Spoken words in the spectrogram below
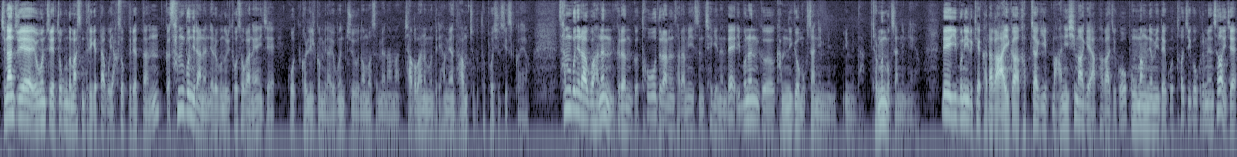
지난주에, 요번 주에 조금 더 말씀드리겠다고 약속드렸던 그 3분이라는 여러분 우리 도서관에 이제 곧 걸릴 겁니다. 요번 주 넘어서면 아마 작업하는 분들이 하면 다음 주부터 보실 수 있을 거예요. 3분이라고 하는 그런 그 토드라는 사람이 쓴 책이 있는데 이분은 그 감리교 목사님입니다. 젊은 목사님이에요. 근데 이분이 이렇게 가다가 아이가 갑자기 많이 심하게 아파가지고 복막염이 되고 터지고 그러면서 이제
